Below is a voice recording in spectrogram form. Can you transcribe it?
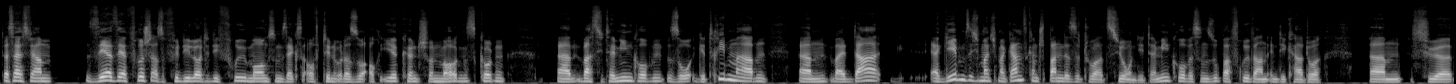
das heißt, wir haben sehr, sehr frisch, also für die Leute, die früh morgens um 6 aufstehen oder so, auch ihr könnt schon morgens gucken, ähm, was die Terminkurven so getrieben haben, ähm, weil da ergeben sich manchmal ganz, ganz spannende Situationen. Die Terminkurve ist ein super Frühwarnindikator ähm, für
